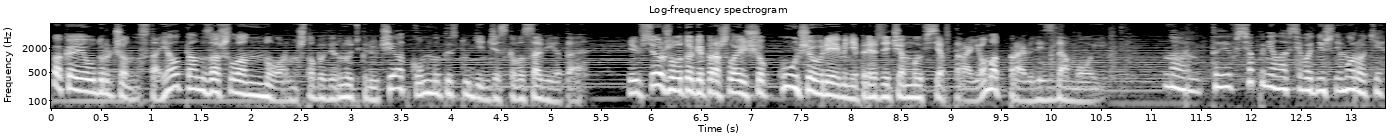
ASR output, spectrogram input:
Пока я удрученно стоял, там зашла Норн, чтобы вернуть ключи от комнаты студенческого совета. И все же в итоге прошла еще куча времени, прежде чем мы все втроем отправились домой. Норн, ты все поняла в сегодняшнем уроке?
